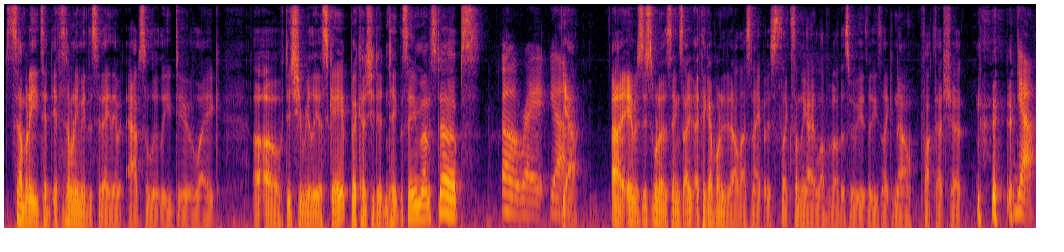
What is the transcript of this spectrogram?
somebody to if somebody made this today, they would absolutely do like, "Uh oh, did she really escape because she didn't take the same amount of steps?" Oh, right. Yeah. Yeah. Uh, it was just one of those things. I, I think I pointed it out last night, but it's like something I love about this movie is that he's like, "No, fuck that shit." Yeah.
